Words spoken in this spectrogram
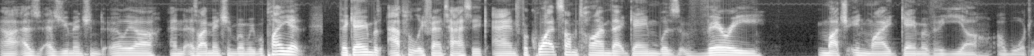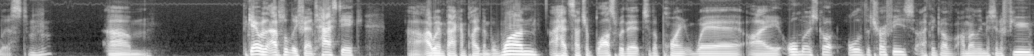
uh, as as you mentioned earlier, and as I mentioned when we were playing it, the game was absolutely fantastic, and for quite some time, that game was very much in my Game of the Year award list. Mm-hmm. Um, the game was absolutely fantastic. Uh, I went back and played number one. I had such a blast with it to the point where I almost got all of the trophies. I think I've, I'm only missing a few.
